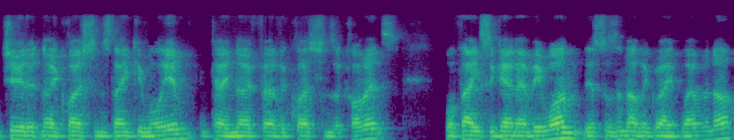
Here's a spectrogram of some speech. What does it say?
Judith, no questions. Thank you, William. Okay, no further questions or comments. Well, thanks again, everyone. This was another great webinar,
